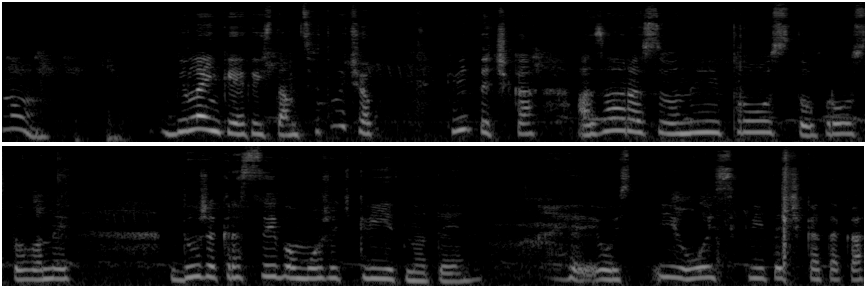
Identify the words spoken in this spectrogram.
ну, біленький якийсь там цвіточок, квіточка, а зараз вони просто, просто вони дуже красиво можуть квітнути. І ось, і ось квіточка така.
